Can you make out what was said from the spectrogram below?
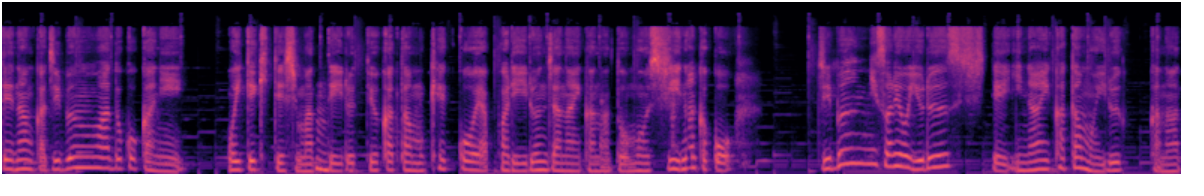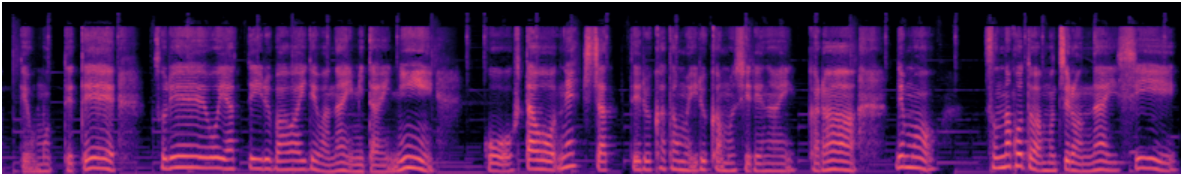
でなんか自分はどこかに置いてきてしまっているっていう方も結構やっぱりいるんじゃないかなと思うし、なんかこう、自分にそれを許していない方もいるかなって思ってて、それをやっている場合ではないみたいに、こう、蓋をね、しちゃってる方もいるかもしれないから、でも、そんなことはもちろんないし、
